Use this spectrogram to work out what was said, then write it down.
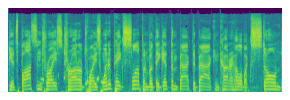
gets Boston twice, Toronto twice. Winnipeg slumping, but they get them back to back. And Connor Hellebuyck stoned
